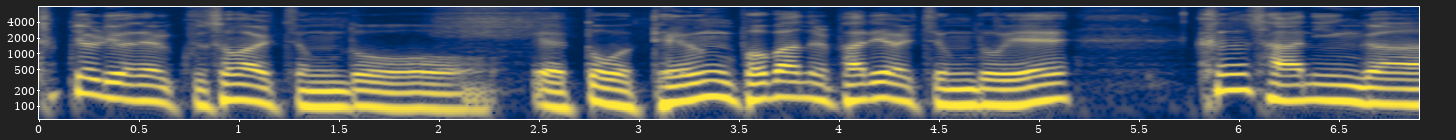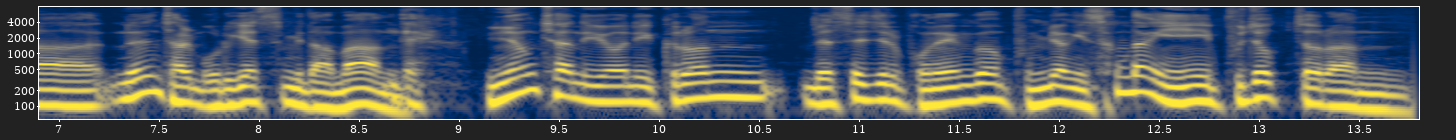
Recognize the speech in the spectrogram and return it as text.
특별위원회를 구성할 정도의 또 대응 법안을 발의할 정도의 큰 사안인가는 잘 모르겠습니다만 네. 윤영찬 의원이 그런 메시지를 보낸 건 분명히 상당히 부적절한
